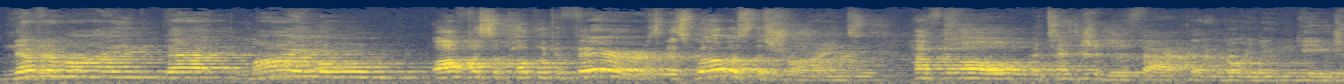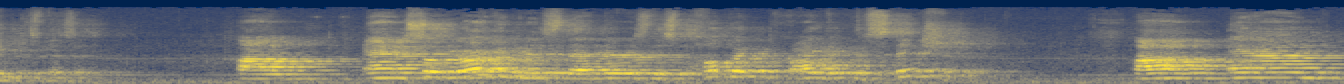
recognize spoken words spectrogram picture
Never mind that my own Office of Public Affairs, as well as the shrines, have called attention to the fact that I'm going to engage in this visit. Um, and so the argument is that public-private distinction. Um, and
